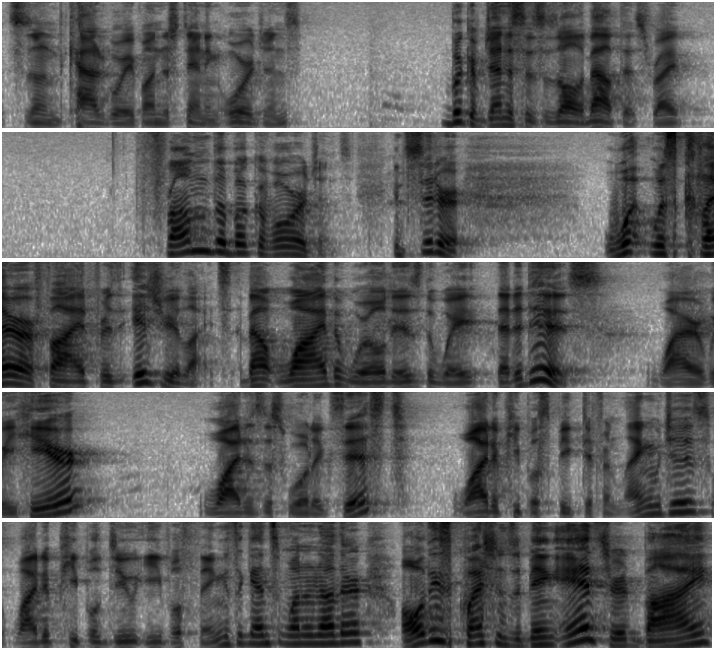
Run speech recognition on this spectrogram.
this is under the category of understanding origins. The book of Genesis is all about this, right? From the book of origins, consider what was clarified for the Israelites about why the world is the way that it is. Why are we here? Why does this world exist? Why do people speak different languages? Why do people do evil things against one another? All these questions are being answered by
